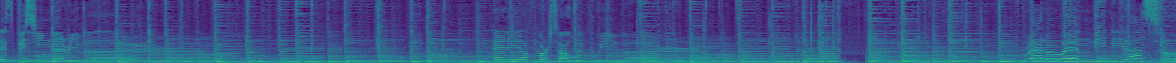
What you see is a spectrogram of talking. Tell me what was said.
let's fish in a river. And of course I will quiver. Run away and be the assholes.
